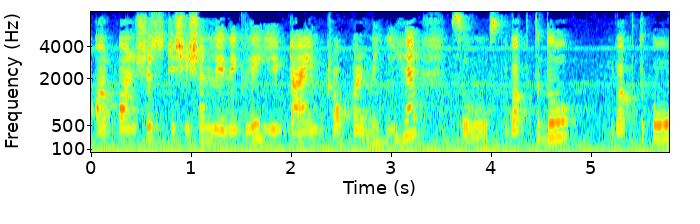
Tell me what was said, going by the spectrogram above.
और कॉन्शियस डिसीज़न लेने के लिए ये टाइम प्रॉपर नहीं है। सो so, वक्त दो वक्त को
